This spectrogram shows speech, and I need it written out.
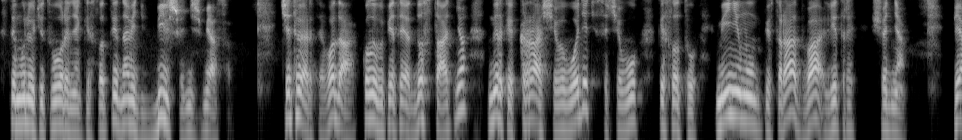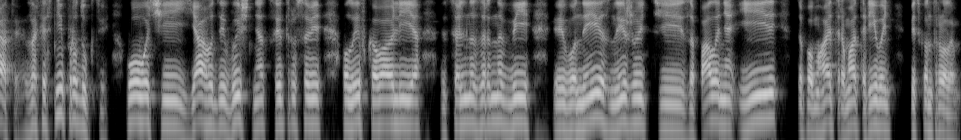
стимулюють утворення кислоти навіть більше, ніж м'ясо. Четверте, вода. Коли ви п'єте достатньо, нирки краще виводять сечову кислоту, мінімум 1,5-2 літри щодня. П'яте захисні продукти: овочі, ягоди, вишня, цитрусові, оливкова олія, цельнозернові. Е, Вони знижують е, запалення і допомагають тримати рівень під контролем.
